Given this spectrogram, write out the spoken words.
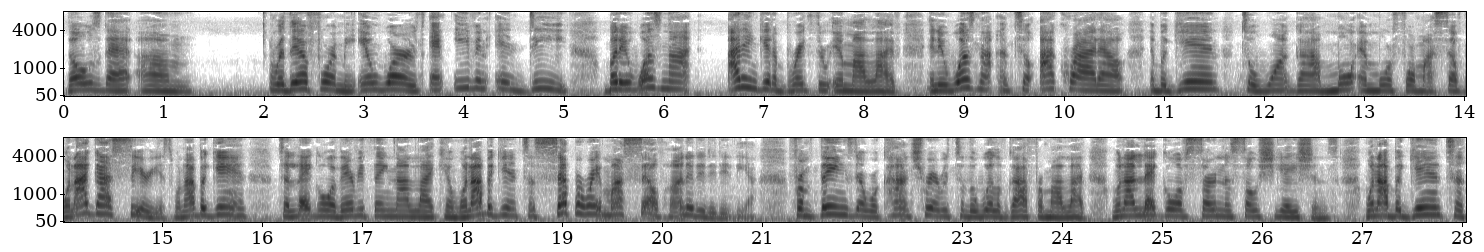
those that, um, were there for me in words and even in deed. But it was not I didn't get a breakthrough in my life. And it was not until I cried out and began to want God more and more for myself. When I got serious, when I began to let go of everything not like Him, when I began to separate myself from things that were contrary to the will of God for my life, when I let go of certain associations, when I began to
